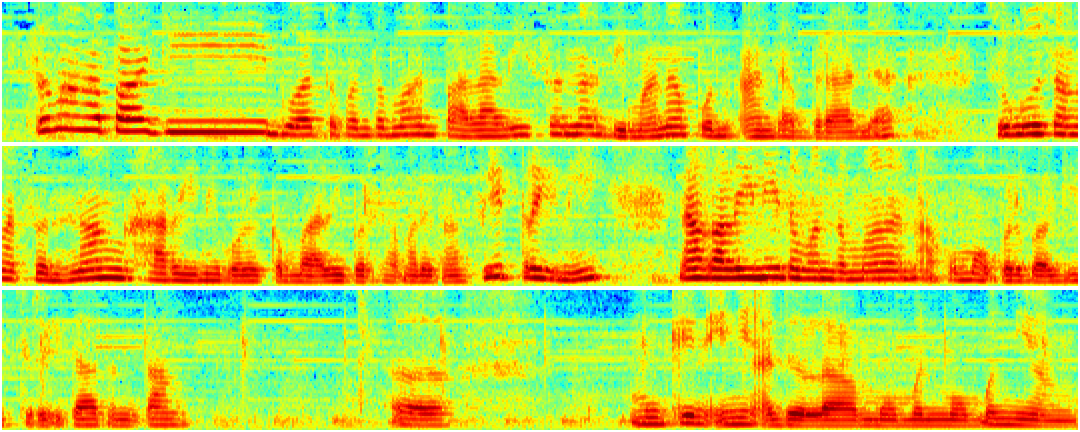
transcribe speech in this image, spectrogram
Semangat pagi buat teman-teman para listener di mana pun Anda berada. Sungguh sangat senang hari ini boleh kembali bersama dengan Fitri ini. Nah kali ini teman-teman aku mau berbagi cerita tentang uh, Mungkin ini adalah momen-momen yang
